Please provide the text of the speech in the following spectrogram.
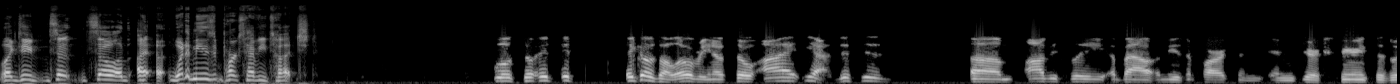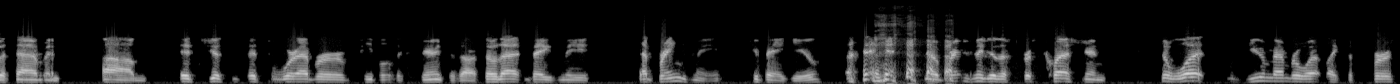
like, dude. So, so, uh, what amusement parks have you touched? well, so it it it goes all over, you know. So I, yeah, this is um, obviously about amusement parks and and your experiences with them, and um, it's just it's wherever people's experiences are. So that begs me, that brings me to beg you. no, brings me to the first question. So, what do you remember? What like the first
